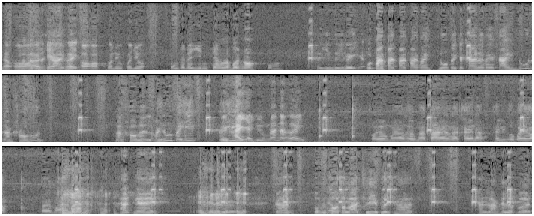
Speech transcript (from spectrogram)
แล้วอ๋อแล้วโอก็เคเดินไกลเฮ้ยออกออกกดอยู่กดอยู่ คงจะได้ยินเสียงระเบิดเนาะผมได้ยินได้ยินเฮ้ย อุ๊ยไปไปไปไปไปนู่นไปไกลๆเลยไปไกลๆนู่นหลังเขานู่น หลังเขาเลยไปนู่นไปอีกไปเฮ้ยอีกใครอยากอยู่ตรงนั้นน่ะ เฮ้ยถอยออกมาถอยออกมาตายแล้วน่ะใครน่ะใครวิ่งเข้าไปครับ ถอยออกมาผมแพทไงการผมขอสละชีพเพื่อชาติหันหลังให้ระเบิด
